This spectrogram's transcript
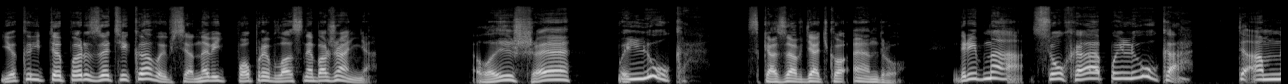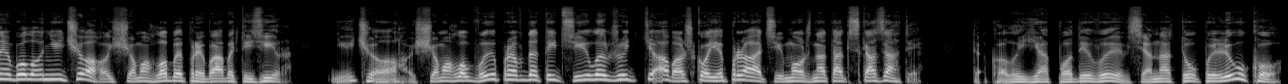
який тепер зацікавився навіть попри власне бажання. Лише пилюка, сказав дядько Ендру. Дрібна, суха пилюка. Там не було нічого, що могло би привабити зір, нічого, що могло б виправдати ціле життя важкої праці, можна так сказати. Та коли я подивився на ту пилюку,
